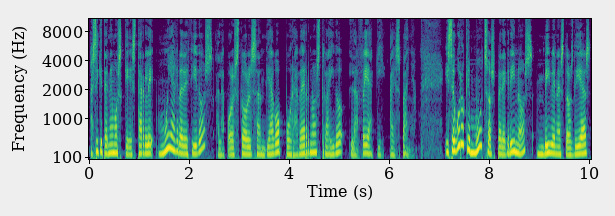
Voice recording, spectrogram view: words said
Así que tenemos que estarle muy agradecidos al apóstol Santiago por habernos traído la fe aquí, a España. Y seguro que muchos peregrinos viven estos días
